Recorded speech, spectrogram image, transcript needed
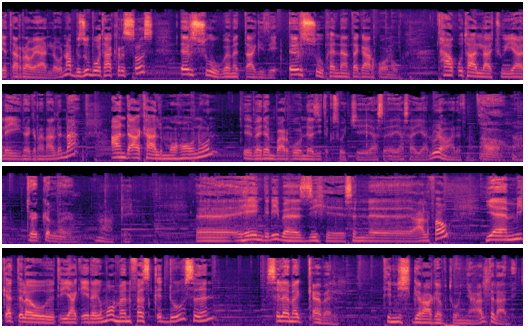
የጠራው ያለው እና ብዙ ቦታ ክርስቶስ እርሱ በመጣ ጊዜ እርሱ ከእናንተ ጋር ሆኖ ታውቁታላችሁ እያለ ይነግረናል እና አንድ አካል መሆኑን በደንብ አድርጎ እነዚህ ጥቅሶች ያሳያሉ ለማለት ነው። ትክክል ነው ይሄ። እንግዲህ በዚህ ስንአልፈው የሚቀጥለው ጥያቄ ደግሞ መንፈስ ቅዱስን ስለ መቀበል ትንሽ ግራ ገብቶኛል ትላለች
